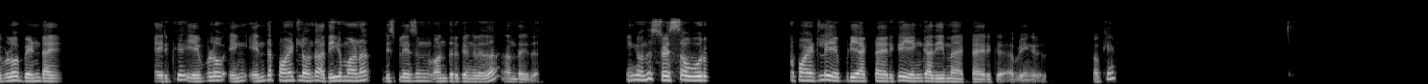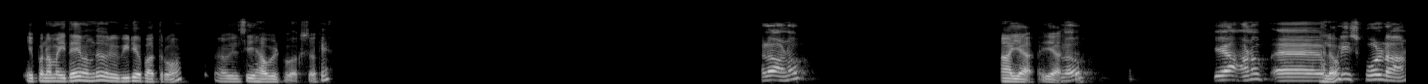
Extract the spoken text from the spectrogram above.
எவ்வளோ பெண்ட் ஆயிருக்கு எவ்வளோ எங் எந்த பாயிண்ட்ல வந்து அதிகமான டிஸ்பிளேஸ்மெண்ட் வந்திருக்குங்கிறது அந்த இது. இங்கே வந்து ஸ்ட்ரெஸ்ஸை ஊர் பாயிண்ட்ல எப்படி ஆக்ட் ஆயிருக்கு எங்க அதிகமா ஆக்ட் ஆயிருக்கு அப்படிங்கிறது ஓகே இப்போ நம்ம இதே வந்து ஒரு வீடியோ பார்த்துருவோம் will see how it works okay Hello, Anup. Ah yeah yeah Hello. Yeah, Anup, uh, Hello. please hold on.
